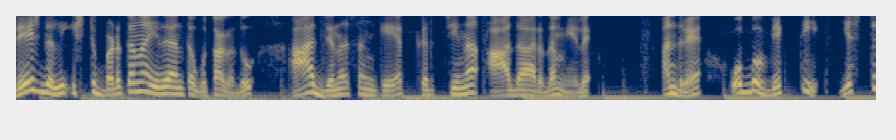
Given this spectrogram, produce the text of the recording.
ದೇಶದಲ್ಲಿ ಇಷ್ಟು ಬಡತನ ಇದೆ ಅಂತ ಗೊತ್ತಾಗೋದು ಆ ಜನಸಂಖ್ಯೆಯ ಖರ್ಚಿನ ಆಧಾರದ ಮೇಲೆ. ಅಂದ್ರೆ ಒಬ್ಬ ವ್ಯಕ್ತಿ ಎಷ್ಟು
